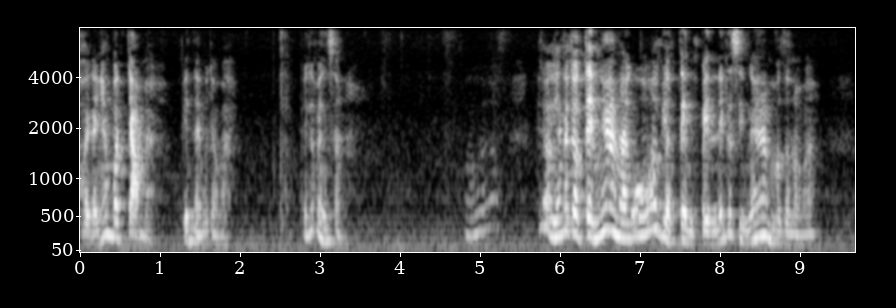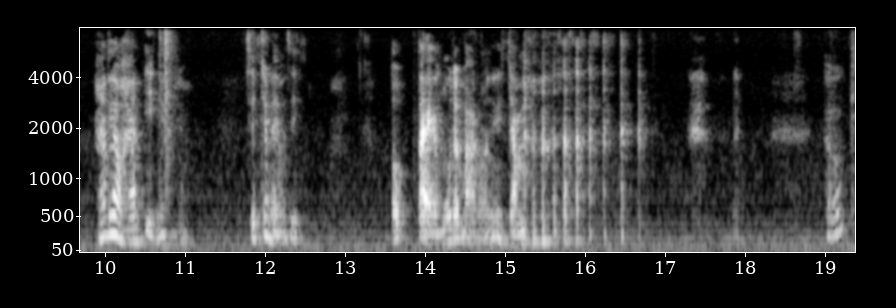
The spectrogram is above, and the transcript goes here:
ข่อยกันยังบ่จำอะ เป็นไหนพระเจ้าวะเป็นก็เป็นสันพี่เจ้าเห็นเขาเจ้าเต้นงามนะโอ้อยากเต้นเป็นนี่ก็สิงามมาสนอวะฮัดแล้วฮัดอีกเนี่ยเสียจังไหนมันสิตบแตกหูจักบาทวะนี่จำโอเค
